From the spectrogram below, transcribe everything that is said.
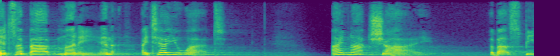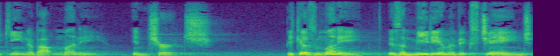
It's about money. And I tell you what, I'm not shy about speaking about money in church because money is a medium of exchange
